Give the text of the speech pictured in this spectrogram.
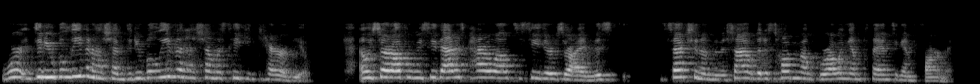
Were, did you believe in Hashem? Did you believe that Hashem was taking care of you? And we start off and we see that is parallel to Seder Zerayim, this section of the Mishnah that is talking about growing and planting and farming.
